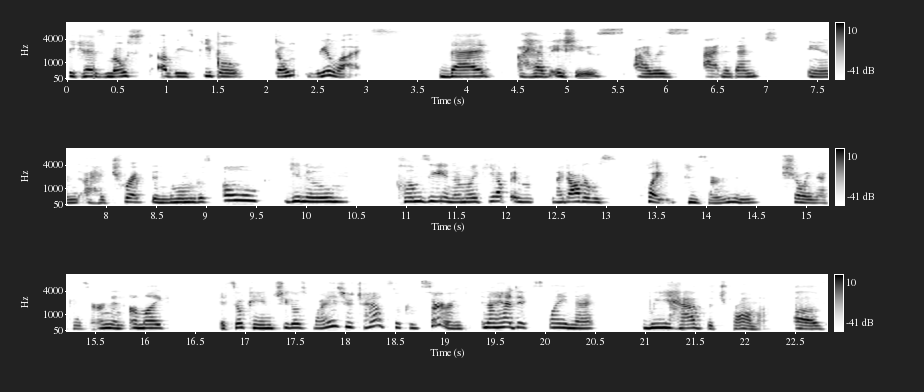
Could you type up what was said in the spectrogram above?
because most of these people don't realize that I have issues. I was at an event and I had tripped, and the woman goes, Oh, you know, clumsy. And I'm like, Yep. And my daughter was quite concerned and showing that concern. And I'm like, It's okay. And she goes, Why is your child so concerned? And I had to explain that we have the trauma of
